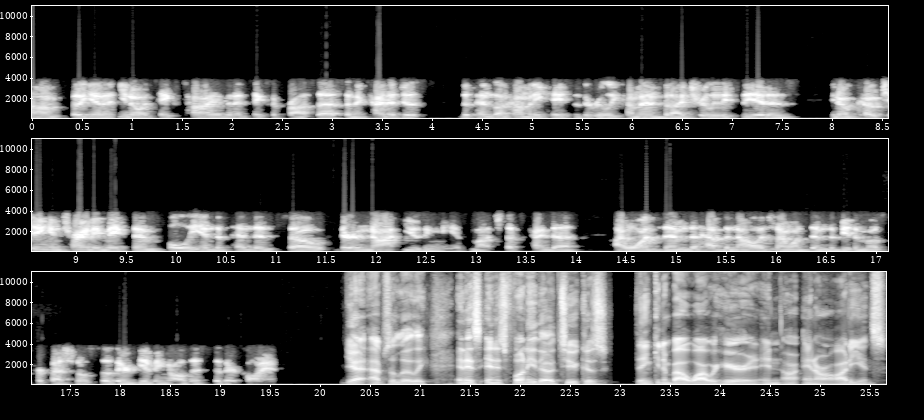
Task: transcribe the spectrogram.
Um, but again, it, you know, it takes time and it takes a process and it kind of just depends on how many cases it really come in. But I truly see it as, you know, coaching and trying to make them fully independent so they're not using me as much. That's kind of, I want them to have the knowledge and I want them to be the most professional so they're giving all this to their client. Yeah, absolutely. And it's and it's funny though too cuz thinking about why we're here in our in our audience,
